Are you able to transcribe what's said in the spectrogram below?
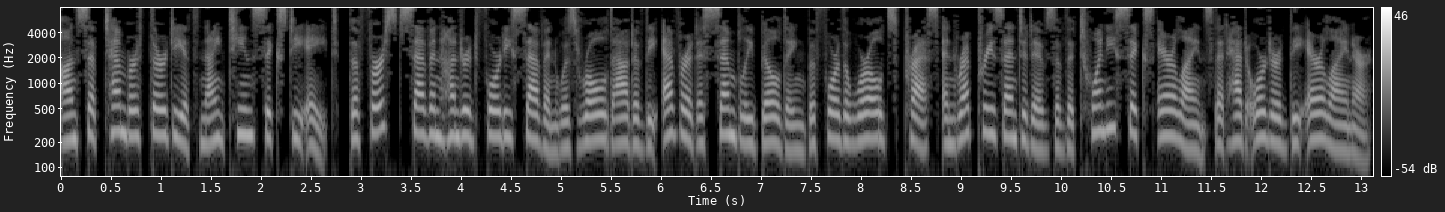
On September 30, 1968, the first 747 was rolled out of the Everett Assembly Building before the world's press and representatives of the 26 airlines that had ordered the airliner.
